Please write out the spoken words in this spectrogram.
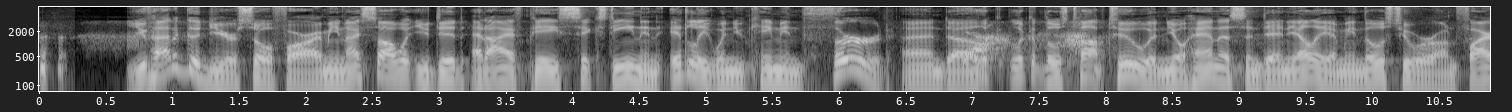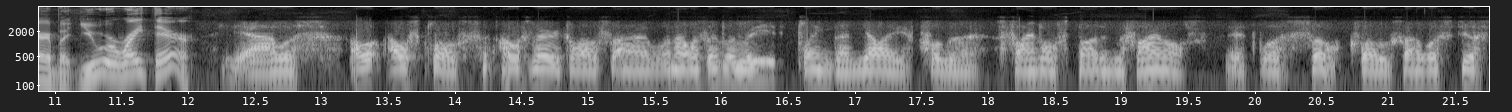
You've had a good year so far. I mean, I saw what you did at IFPA 16 in Italy when you came in third. And uh, Yeah. look, look at those top two, and Johannes and Daniele. I mean, those two were on fire, but you were right there. Yeah, I was I, I was close. I was very close. Uh, when I was in the lead playing Daniele for the final spot in the finals, it was so close. I was just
